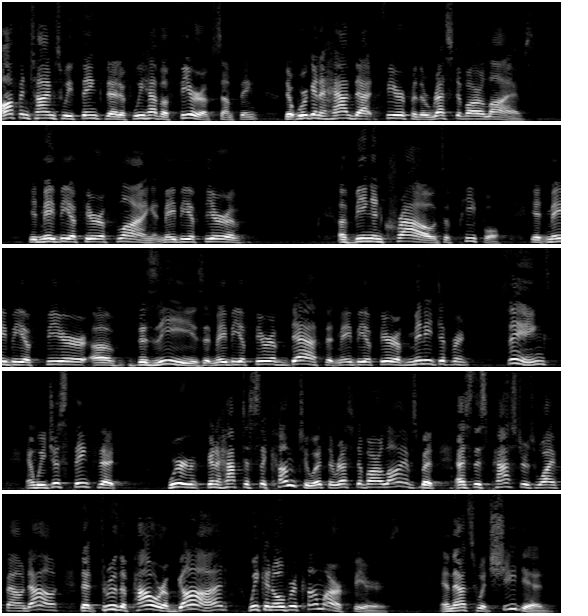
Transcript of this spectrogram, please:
Oftentimes we think that if we have a fear of something, that we're going to have that fear for the rest of our lives. It may be a fear of flying. It may be a fear of, of being in crowds of people. It may be a fear of disease. It may be a fear of death. It may be a fear of many different things. And we just think that we're going to have to succumb to it the rest of our lives. But as this pastor's wife found out, that through the power of God, we can overcome our fears. And that's what she did.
